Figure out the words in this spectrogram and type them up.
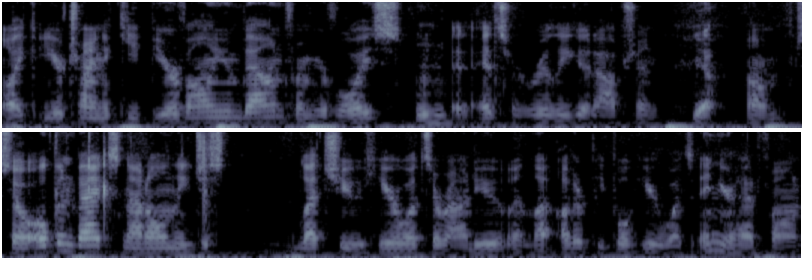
like, you're trying to keep your volume down from your voice, Mhm. it, it's a really good option. Yeah. Um, so, open backs not only just let you hear what's around you and let other people hear what's in your headphone,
